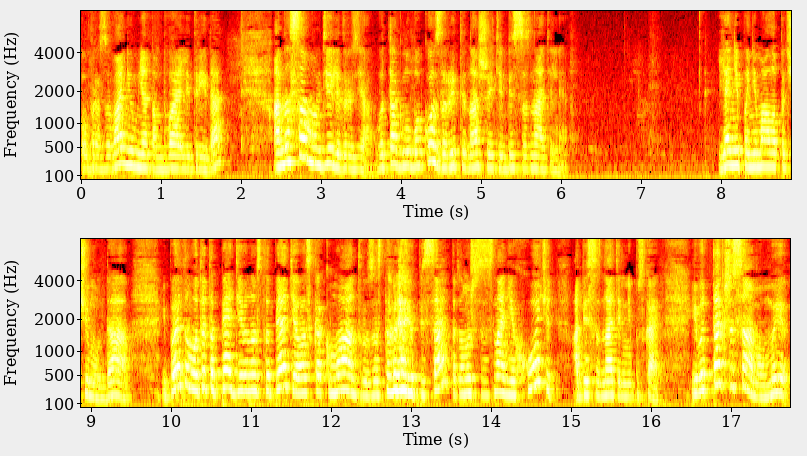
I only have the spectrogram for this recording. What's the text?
образование у меня там два или три, да? А на самом деле, друзья, вот так глубоко зарыты наши эти бессознательные. Я не понимала, почему, да. И поэтому вот это 5.95 я вас как мантру заставляю писать, потому что сознание хочет, а бессознательно не пускает. И вот так же само мы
